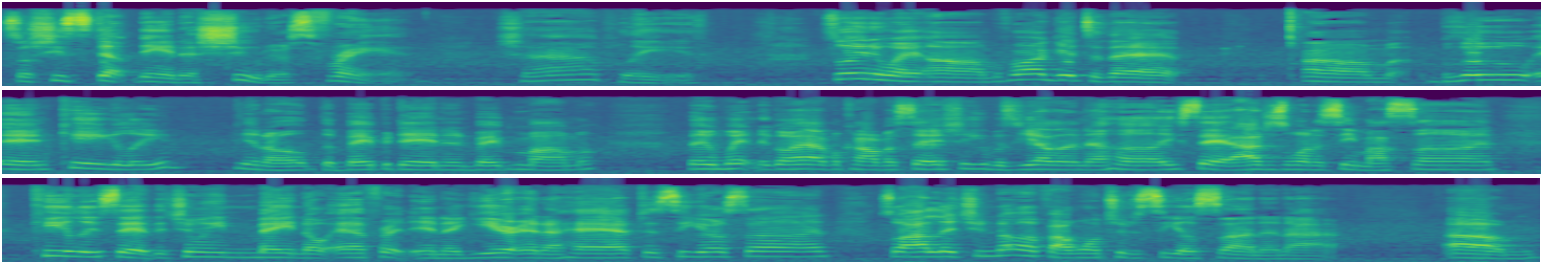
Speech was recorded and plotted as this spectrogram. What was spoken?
So she stepped in as Shooter's friend. Child, please. So anyway, um, before I get to that, um, Blue and Keely, you know, the baby daddy and the baby mama, they went to go have a conversation. He was yelling at her. He said, I just want to see my son. Keely said that you ain't made no effort in a year and a half to see your son. So I'll let you know if I want you to see your son or not. Um,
